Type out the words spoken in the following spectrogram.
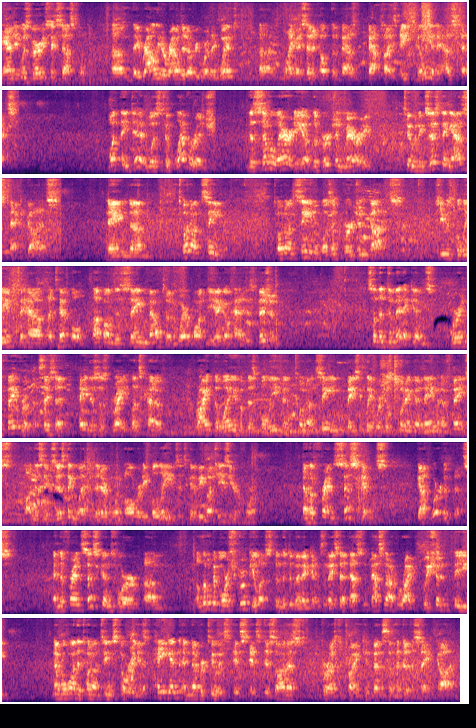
and it was very successful. Um, they rallied around it everywhere they went. Uh, like I said, it helped them baptize 8 million Aztecs. What they did was to leverage the similarity of the Virgin Mary to an existing Aztec goddess named um. Tonantzin was a virgin goddess. She was believed to have a temple up on this same mountain where Juan Diego had his vision. So the Dominicans were in favor of this. They said, hey, this is great. Let's kind of ride the wave of this belief in Tonantzin. Basically, we're just putting a name and a face on this existing legend that everyone already believes. It's going to be much easier for them. Now, the Franciscans got word of this. And the Franciscans were um, a little bit more scrupulous than the Dominicans, and they said that's that's not right. We shouldn't be. Number one, the Tonantzin story is pagan, and number two, it's it's it's dishonest for us to try and convince them that they're the same God.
